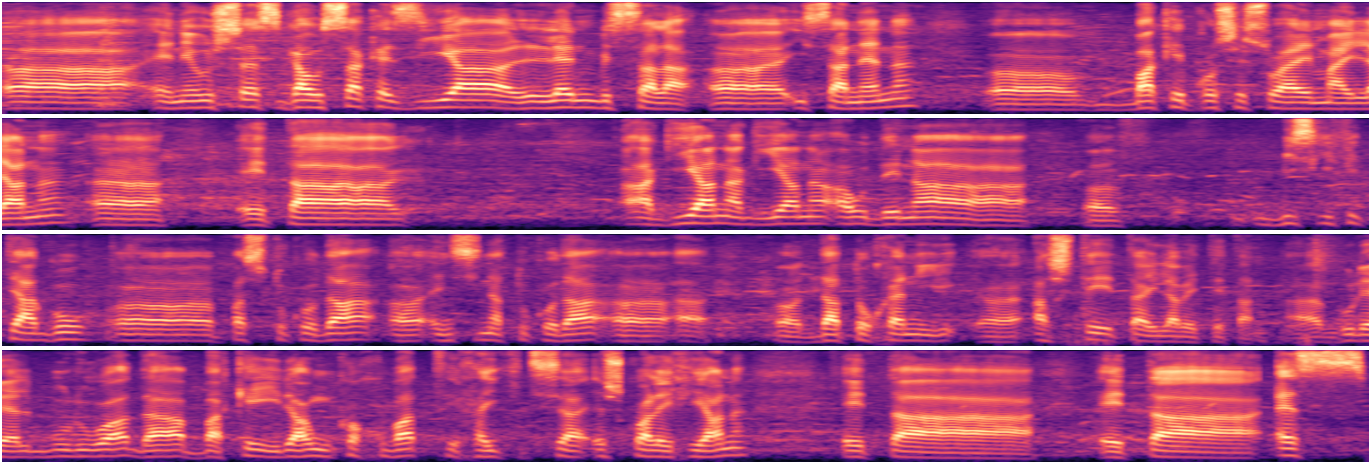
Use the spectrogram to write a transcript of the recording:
uh, ene usez gauzak ez dira lehen bezala izanen, bake prozesuaren mailan, eta agian, agian hau dena uh, bizkifiteago uh, pastuko da, uh, enzinatuko da uh, uh, datoren uh, aste eta hilabetetan. Uh, gure helburua da bake iraunkor bat jaikitzea eskualegian eta eta ez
